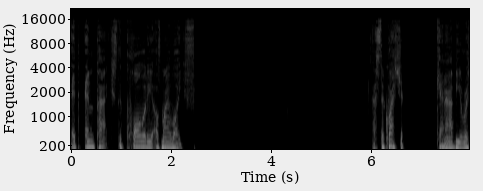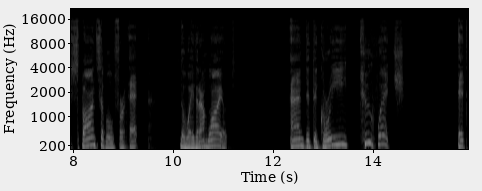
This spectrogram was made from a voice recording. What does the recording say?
it impacts the quality of my life? That's the question. Can I be responsible for it the way that I'm wired? And the degree to which it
